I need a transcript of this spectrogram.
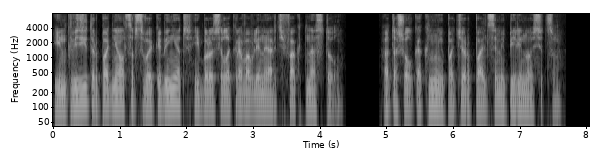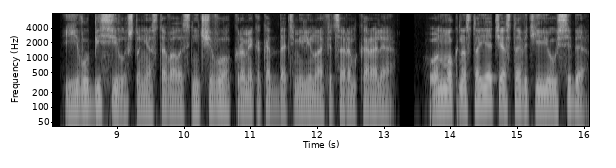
Инквизитор поднялся в свой кабинет и бросил окровавленный артефакт на стол. Отошел к окну и потер пальцами переносицу. Его бесило, что не оставалось ничего, кроме как отдать Мелину офицерам короля. Он мог настоять и оставить ее у себя.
